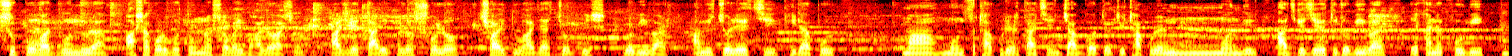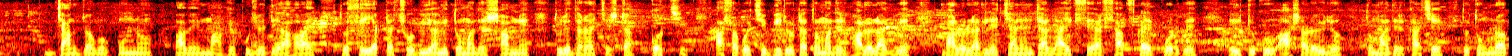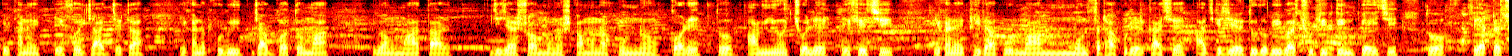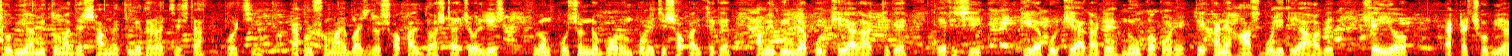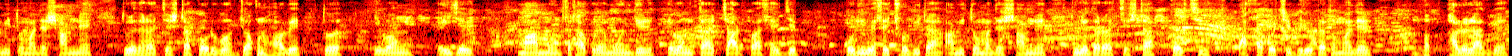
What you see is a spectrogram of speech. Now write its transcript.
সুপ্রভাত বন্ধুরা, আশা করব তোমরা সবাই ভালো আছো। আজকের তারিখ হলো ষোলো ছয় দু হাজার চব্বিশ রবিবার। আমি চলে এসেছি হিরাপুর মা মনসা ঠাকুরের কাছে জাগ্রত একটি ঠাকুরের মন্দির। আজকে যেহেতু রবিবার, এখানে খুবই জাঁকজমকপূর্ণভাবে মাকে পুজো দেওয়া হয়। তো সেই একটা ছবি আমি তোমাদের সামনে তুলে ধরার চেষ্টা করছি। আশা করছি ভিডিওটা তোমাদের ভালো লাগবে। ভালো লাগলে চ্যানেলটা লাইক, শেয়ার, সাবস্ক্রাইব করবে। এইটুকু আশা রইল তোমাদের কাছে। তো তোমরাও এখানে পেশো যার যেটা এখানে খুবই জাগ্রত মা এবং মা তার যে যার সব মনস্কামনা পূর্ণ করে, তো আমিও চলে এসেছি। এখানে ফিরাপুর মা মনসা ঠাকুরের কাছে। আজকে যেহেতু রবিবার ছুটির দিন পেয়েছি, তো সেই একটা ছবি আমি তোমাদের সামনে তুলে ধরার চেষ্টা করছি। এখন সময় বাজলো সকাল দশটা চল্লিশ এবং প্রচণ্ড গরম পড়েছে সকাল থেকে। আমি বিল্লাপুর খেয়াঘাট থেকে এসেছি, ফিরাপুর খেয়াঘাটে নৌকা করে। তো এখানে হাঁস বলি দেওয়া হবে। সেইও একটা ছবি আমি তোমাদের সামনে তুলে ধরার চেষ্টা করব যখন হবে। তো এবং এই যে মা মনসা ঠাকুরের মন্দির এবং তার চারপাশে যে পরিবেশের ছবিটা আমি তোমাদের সামনে তুলে ধরার চেষ্টা করছি। আশা করছি ভিডিওটা তোমাদের ভালো লাগবে।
